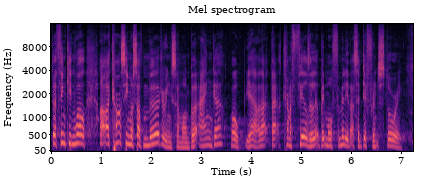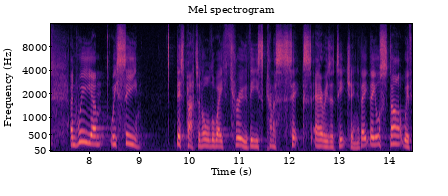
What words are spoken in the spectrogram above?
they're thinking, well, I, can't see myself murdering someone, but anger, well, yeah, that, that kind of feels a little bit more familiar. That's a different story. And we, um, we see this pattern all the way through these kind of six areas of teaching. They, they all start with,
